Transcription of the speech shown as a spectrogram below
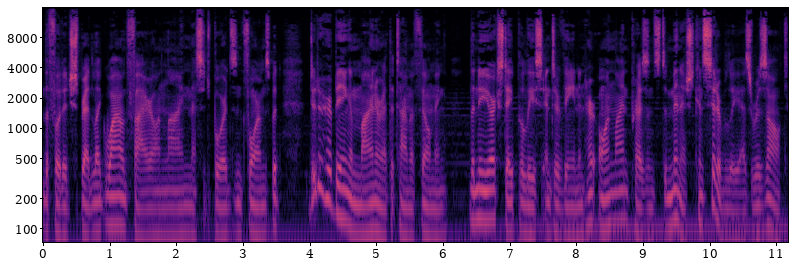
The footage spread like wildfire online message boards and forums, but due to her being a minor at the time of filming, the New York State Police intervened and her online presence diminished considerably as a result.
